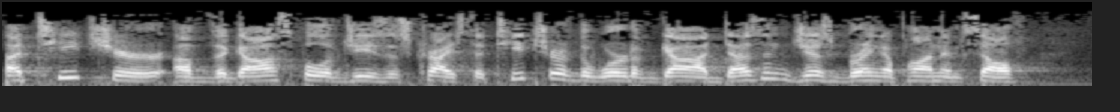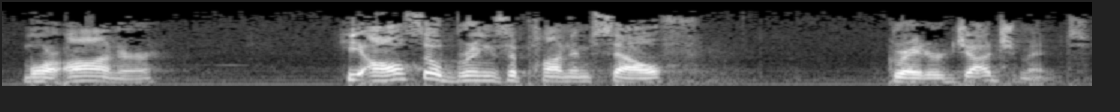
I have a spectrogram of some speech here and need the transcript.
a teacher of the gospel of Jesus Christ, a teacher of the Word of God, doesn't just bring upon himself more honor, he also brings upon himself greater judgment.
